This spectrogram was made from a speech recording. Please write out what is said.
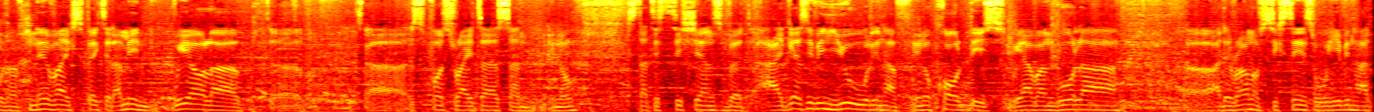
would have never expected. I mean, we all are uh, uh sports writers and you know statisticians, but I guess even you wouldn't have you know called this. We have Angola uh, at the round of 16s. We even had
